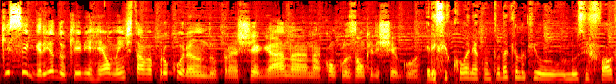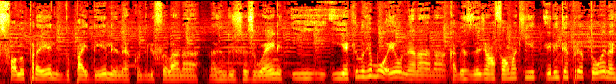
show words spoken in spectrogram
que segredo que ele realmente estava procurando pra chegar na, na conclusão que ele chegou. Ele ficou, né, com tudo aquilo que o Lucius Fox falou pra ele, do pai dele, né, quando ele foi lá na- nas indústrias Wayne, e, e aquilo remoeu, né, na, na cabeça dele de uma forma que ele interpretou, né,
